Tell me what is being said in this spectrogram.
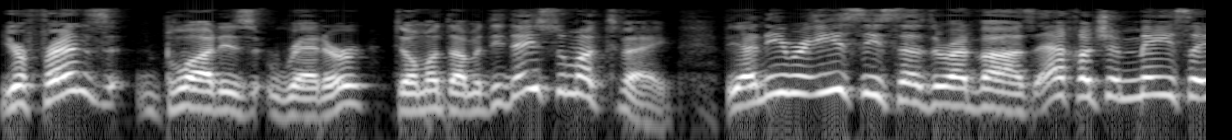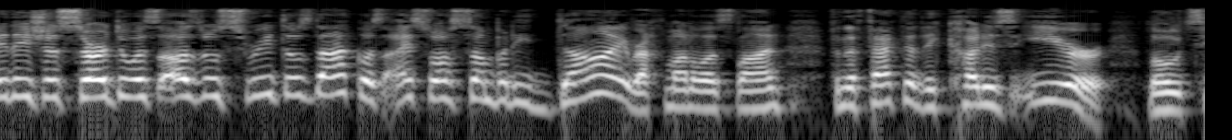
your friend's blood is redder. The Anira Isi says the Radvaz. To. I saw somebody die, Rahman al from the fact that they cut his ear. There's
